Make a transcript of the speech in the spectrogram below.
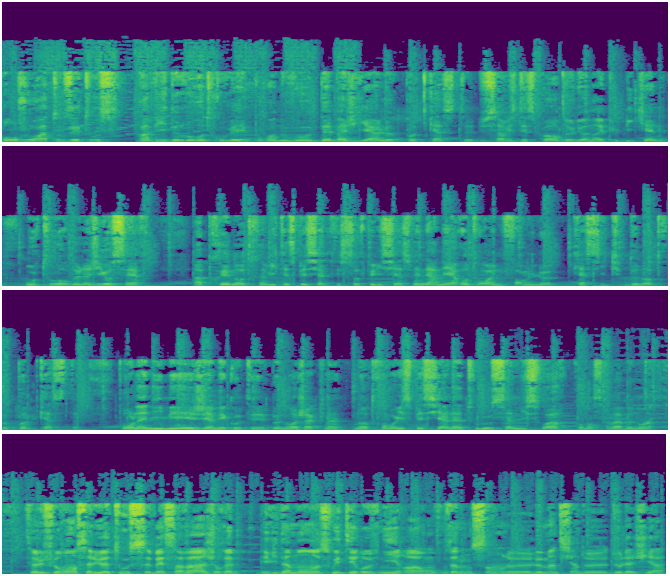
Bonjour à toutes et tous, ravi de vous retrouver pour un nouveau Débagia, le podcast du service des sports de Lyon Républicaine autour de la JOCR. Après notre invité spécial Christophe Pellissier la semaine dernière, retour à une formule classique de notre podcast. Pour l'animer, j'ai à mes côtés Benoît Jacquelin, notre envoyé spécial à Toulouse samedi soir. Comment ça va Benoît? Salut Florent, salut à tous. Eh ben ça va, j'aurais évidemment souhaité revenir en vous annonçant le, maintien de, de la GIA. Euh,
